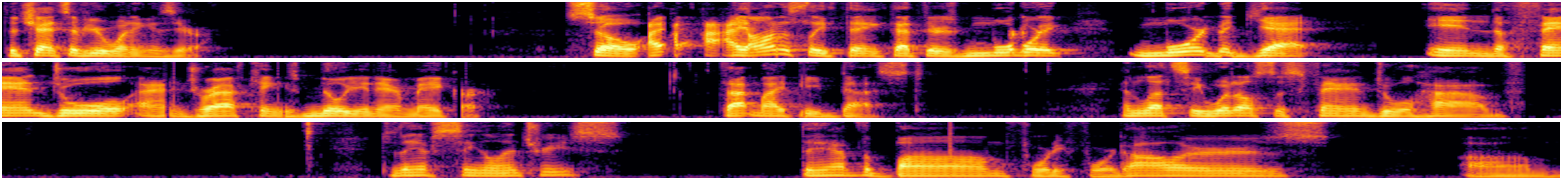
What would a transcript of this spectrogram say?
the chance of you winning is zero. So I, I honestly think that there's more, more to get in the FanDuel and DraftKings Millionaire Maker. That might be best. And let's see, what else does FanDuel have? Do they have single entries? They have the bomb, $44. Um,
